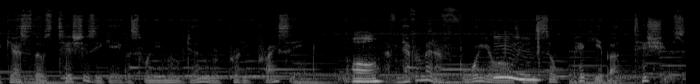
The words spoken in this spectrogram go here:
I guess those tissues he gave us when he moved in were pretty pricey. Oh, I've never met a four-year-old who hmm. was so picky about tissues.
